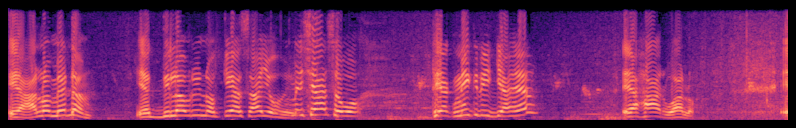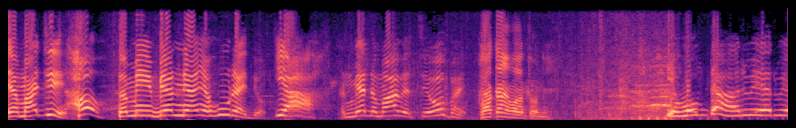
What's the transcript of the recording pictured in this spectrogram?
એ હાલો મેડમ. એક ડિલિવરી નો કેસ આવ્યો હે. તમે શા સવો ઠેક નીકળી ગયા હે. એ હારું હાલો. એ માજી હો. તમે બેન ને અહીંયા હુરાઈ દો યા. અને મેડમ આવે છે હો ભાઈ. હા કાઈ વાંધો નહીં. એ વોબટા બેટા હરવે હરવે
